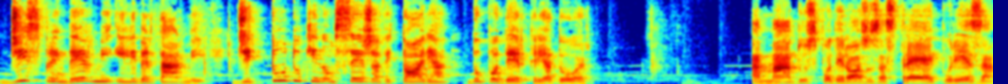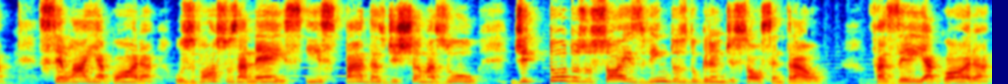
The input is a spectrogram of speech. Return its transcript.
desprender-me e libertar-me de tudo que não seja a vitória do poder criador. Amados poderosos Astréia e Pureza, selai agora os vossos anéis e espadas de chama azul de todos os sóis vindos do grande sol central. Fazei agora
